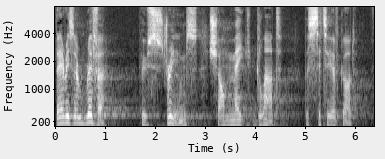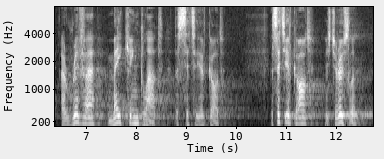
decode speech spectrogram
There is a river whose streams shall make glad the city of God. A river making glad the city of God. The city of God is Jerusalem.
